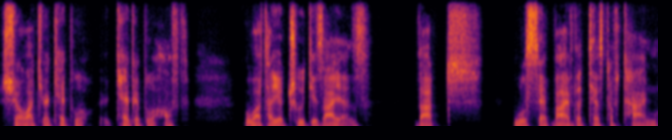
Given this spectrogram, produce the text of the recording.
show what you're capable capable of? What are your true desires that will survive the test of time?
